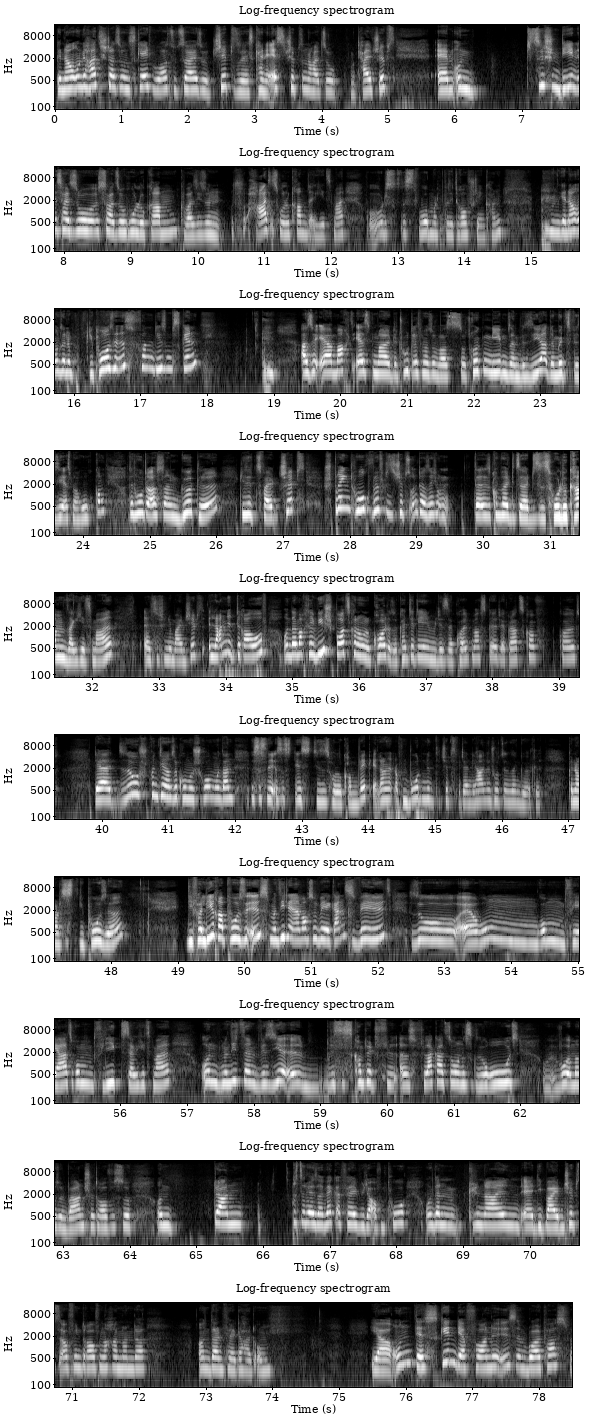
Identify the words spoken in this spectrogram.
Genau, und er hat statt so ein Skateboard sozusagen so Chips, also ist keine Esschips, sondern halt so Metallchips. Ähm, und zwischen denen ist halt so, ist halt so Hologramm, quasi so ein hartes Hologramm, sag ich jetzt mal, wo, das, das, wo man quasi draufstehen kann. genau, und seine, die Pose ist von diesem Skin. Also er macht erstmal, der tut erstmal so was, so drücken neben seinem Visier, damit das Visier erstmal hochkommt. Dann holt er aus seinem Gürtel diese zwei Chips, springt hoch, wirft diese Chips unter sich und da kommt halt dieser, dieses Hologramm, sage ich jetzt mal, äh, zwischen den beiden Chips, landet drauf und dann macht er wie Sportskanone Colt. Also kennt ihr den mit dieser Colt-Maske, der Glatzkopf Colt? Der so springt ja dann so komisch rum und dann ist es, ist es ist dieses Hologramm weg. Er landet auf dem Boden, nimmt die Chips wieder in die Hand und tut sie in seinen Gürtel. Genau, das ist die Pose. Die Verliererpose ist, man sieht ihn einfach so, wie er ganz wild so äh, rum, rumfährt, rumfliegt, sage ich jetzt mal. Und man sieht sein Visier, äh, es ist komplett, fl also es flackert so und es ist rot, wo immer so ein Warnschild drauf ist. So. Und dann ist der Laser weg, er fällt wieder auf den Po und dann knallen äh, die beiden Chips auf ihn drauf nacheinander und dann fällt er halt um. Ja, und der Skin, der vorne ist im Brawl Pass.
